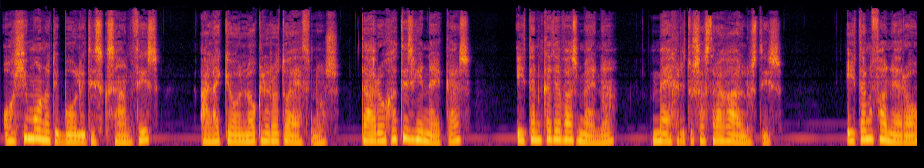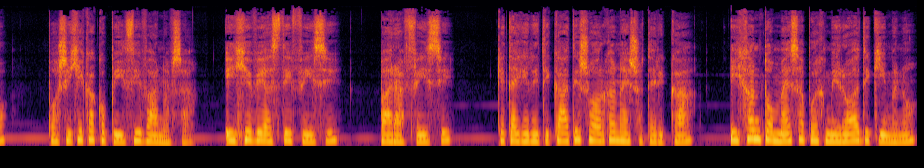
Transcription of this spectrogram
όχι μόνο την πόλη της Ξάνθης, αλλά και ολόκληρο το έθνος. Τα ρούχα της γυναίκας ήταν κατεβασμένα μέχρι τους αστραγάλους της. Ήταν φανερό πως είχε κακοποιηθεί βάναυσα. Είχε βιαστεί φύση, παραφύση και τα γεννητικά της όργανα εσωτερικά είχαν το μέσα από αιχμηρό αντικείμενο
